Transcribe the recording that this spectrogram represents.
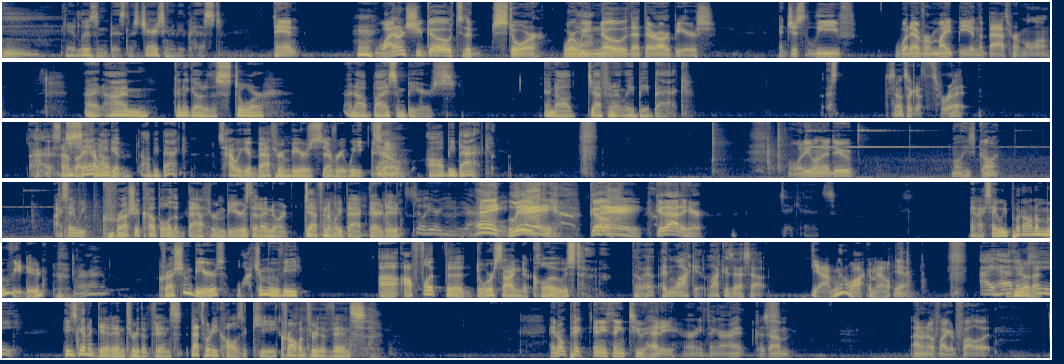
Hmm. You're losing business. Jerry's gonna be pissed. Dan, hmm. why don't you go to the store where we know that there are beers and just leave whatever might be in the bathroom alone? All right, I'm gonna go to the store and I'll buy some beers, and I'll definitely be back. That Sounds like a threat. Uh, it sounds Just like how I'll, we get. I'll be back. It's how we get bathroom beers every week. Yeah, So I'll be back. What do you want to do? Well, he's gone. I say we crush a couple of the bathroom beers that I know are definitely back there, dude. Still hear you. Guys. Hey, Leave. hey, Go. hey. Get out of here. dickheads. And I say we put on a movie, dude. All right. Crush some beers, watch a movie. Uh, I'll flip the door sign to closed. No, and lock it. Lock his ass out. yeah, I'm gonna lock him out. Yeah. I have You a know that. He's gonna get in through the vents. That's what he calls a key, crawling through the vents. Hey, don't pick anything too heady or anything, all right? Because I'm. I don't know if I could follow it.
